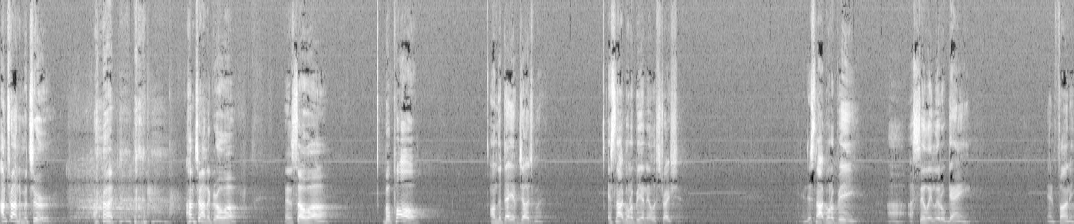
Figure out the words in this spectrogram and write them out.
I'm trying to mature. All right? I'm trying to grow up. And so uh but Paul on the day of judgment, it's not going to be an illustration. And it's not going to be uh, a silly little game and funny.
